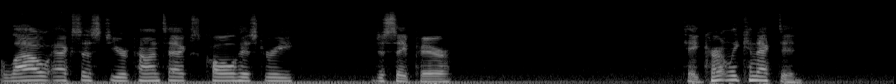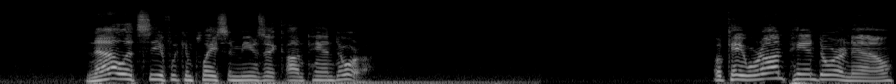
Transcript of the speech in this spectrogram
Allow access to your contacts, call history. Just say pair. Okay, currently connected. Now let's see if we can play some music on Pandora. Okay, we're on Pandora now.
